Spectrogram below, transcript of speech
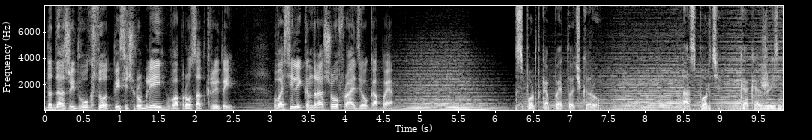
да даже и 200 тысяч рублей – вопрос открытый. Василий Кондрашов, Радио КП. Спорткп.ру О спорте, как о жизни.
